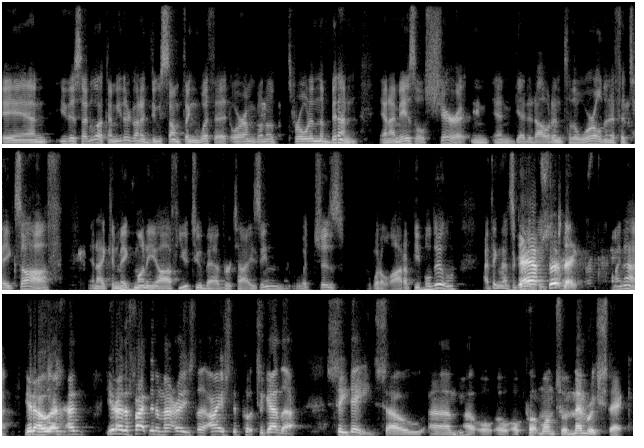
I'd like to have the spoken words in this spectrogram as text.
and either said, look, I'm either going to do something with it or I'm going to throw it in the bin and I may as well share it and, and get it out into the world. And if it takes off and I can make money off YouTube advertising, which is what a lot of people do, I think that's a yeah, absolutely. Why not? You know, and, and, you know, the fact of the matter is that I used to put together CDs, so um, mm-hmm. or, or, or, put them onto a memory stick.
